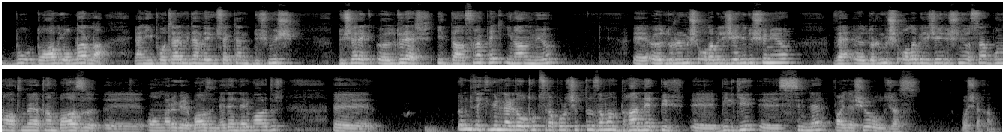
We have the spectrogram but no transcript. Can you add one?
bu doğal yollarla yani hipotermiden ve yüksekten düşmüş düşerek öldüler iddiasına pek inanmıyor. E, öldürülmüş olabileceğini düşünüyor ve öldürülmüş olabileceği düşünüyorsa bunun altında yatan bazı e, onlara göre bazı nedenleri vardır. E, önümüzdeki günlerde otopsi raporu çıktığı zaman daha net bir e, bilgi e, sizinle paylaşıyor olacağız. Hoşçakalın.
